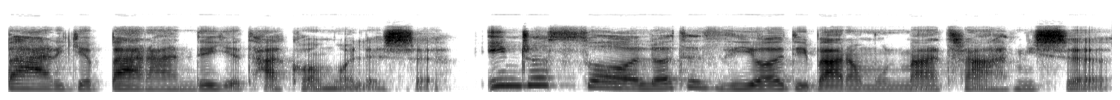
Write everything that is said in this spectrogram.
برگ برنده تکاملشه. اینجا سوالات زیادی برامون مطرح میشه.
